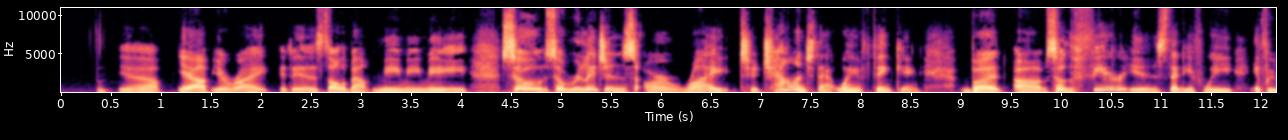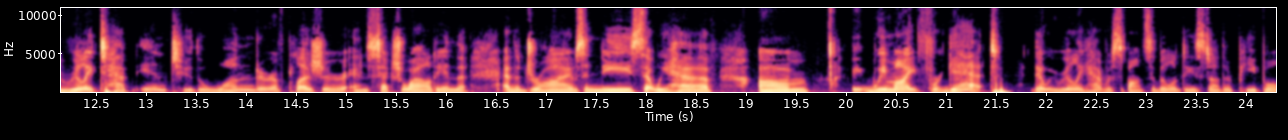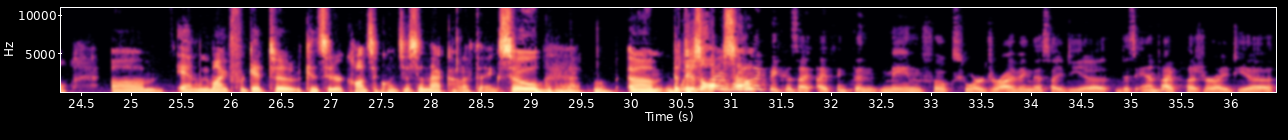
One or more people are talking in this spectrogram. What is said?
Yeah, yeah, you're right. It is it's all about me, me, me. So, so religions are right to challenge that way of thinking, but uh, so the fear is that if we if we really tap into the wonder of pleasure and sexuality and the and the drives and needs that we have, um, we might forget that we really have responsibilities to other people um, and we might forget to consider consequences and that kind of thing. So, um, but Which there's also ironic because I, I think the main folks who are driving this idea, this anti-pleasure idea,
